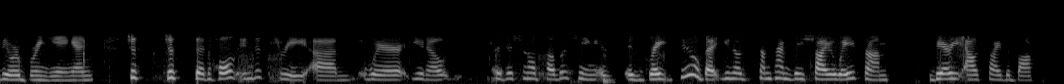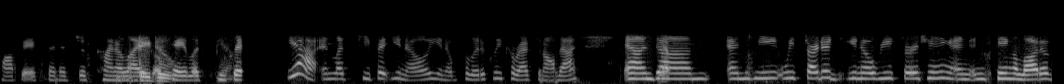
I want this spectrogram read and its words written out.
they were bringing and just just the whole industry um, where you know traditional publishing is, is great too, but you know sometimes they shy away from very outside the box topics, and it's just kind of like okay, let's keep yeah. it yeah, and let's keep it you know you know politically correct and all that, and yep. um and we we started you know researching and, and seeing a lot of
